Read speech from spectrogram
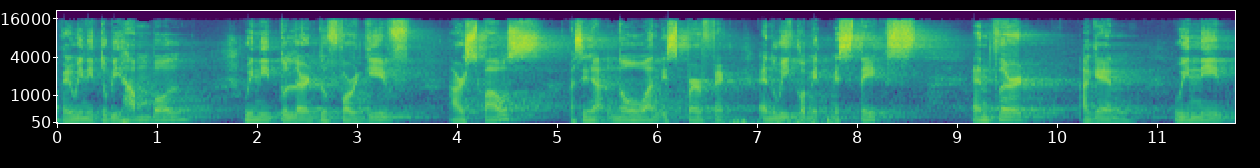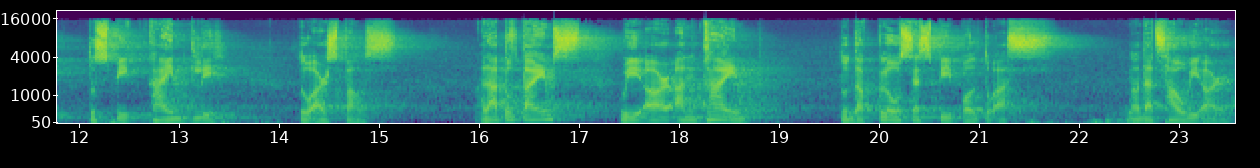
Okay, we need to be humble. We need to learn to forgive our spouse. Kasi nga, no one is perfect and we commit mistakes. And third, again, we need to speak kindly to our spouse. A lot of times, we are unkind to the closest people to us. Now, that's how we are.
